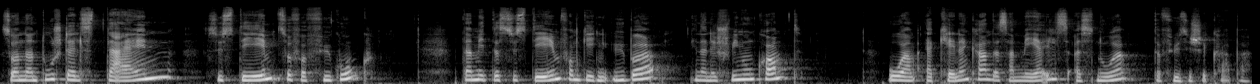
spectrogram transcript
sondern du stellst dein System zur Verfügung, damit das System vom Gegenüber in eine Schwingung kommt, wo er erkennen kann, dass er mehr ist als nur der physische Körper.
